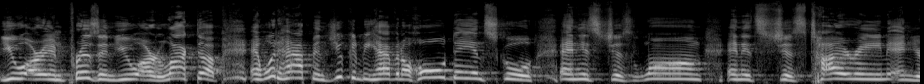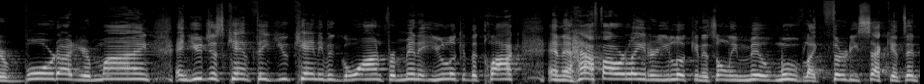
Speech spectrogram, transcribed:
you are in prison, you are locked up. And what happens? You can be having a whole day in school and it's just long and it's just tiring and you're bored out of your mind and you just can't think, you can't even go on for a minute. You look at the clock and a half hour later you look and it's only moved like 30 seconds. And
